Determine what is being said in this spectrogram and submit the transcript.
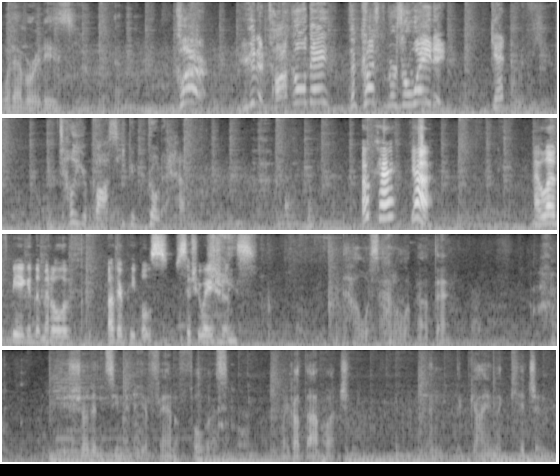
whatever it is. Claire! You gonna talk all day? The customers are waiting! get out of here. And tell your boss he can go to hell. Okay, yeah. I love being in the middle of other people's situations. what the hell was that all about then? She sure didn't seem to be a fan of Fuller's. I got that much. And the guy in the kitchen,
